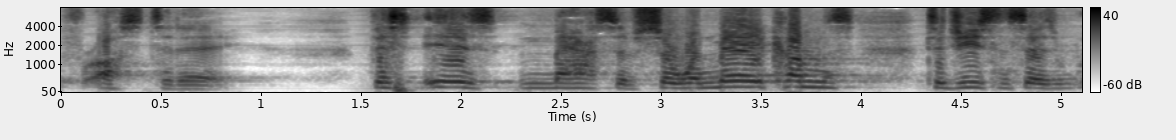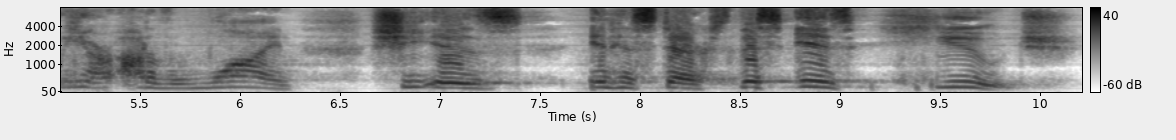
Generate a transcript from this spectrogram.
for us today. This is massive. So when Mary comes to Jesus and says, we are out of wine, she is in hysterics. This is huge.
